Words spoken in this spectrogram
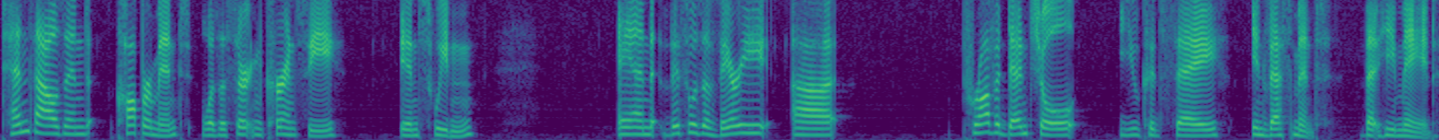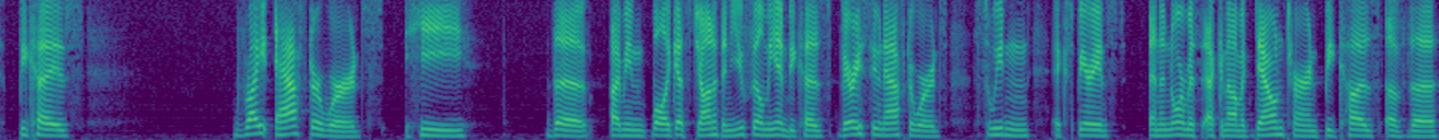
10,000 copper mint was a certain currency in Sweden. And this was a very uh, providential, you could say, investment that he made because right afterwards, he, the, I mean, well, I guess, Jonathan, you fill me in because very soon afterwards, Sweden experienced an enormous economic downturn because of the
